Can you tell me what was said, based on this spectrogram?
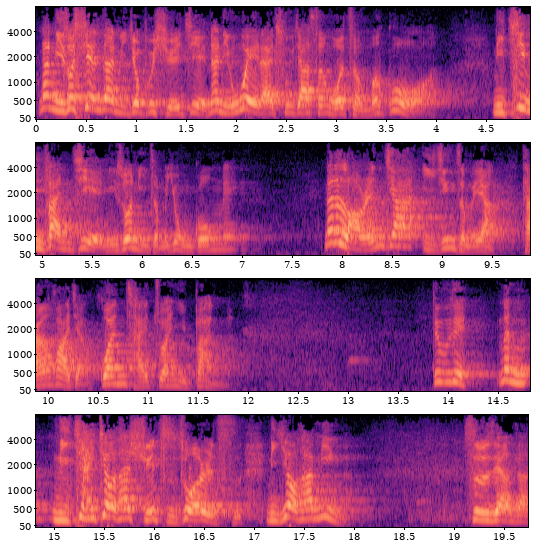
那你说现在你就不学戒，那你未来出家生活怎么过？你进犯戒，你说你怎么用功呢？那个老人家已经怎么样？台湾话讲，棺材砖一半了，对不对？那你你还叫他学只做二词，你要他命啊？是不是这样子啊？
